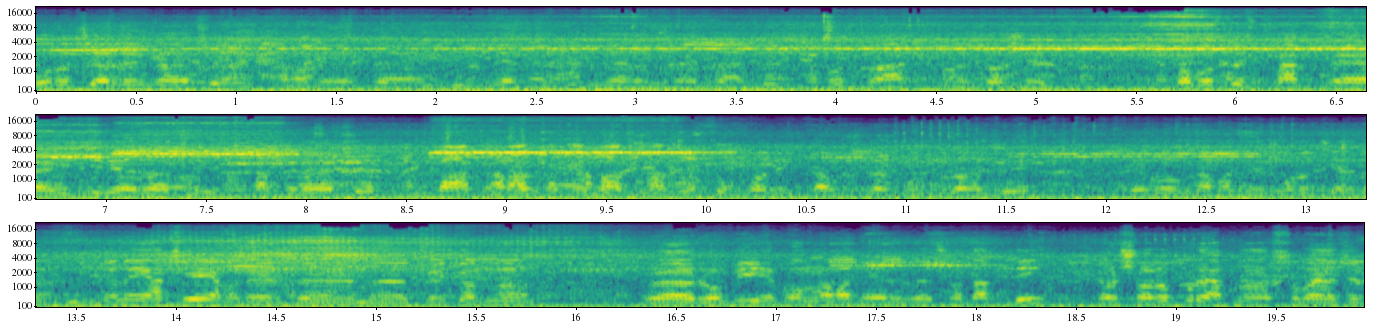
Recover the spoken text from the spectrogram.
বড় চেয়ারম্যানরা আছেন, আমাদের ইঞ্জিনিয়ার ইঞ্জিনিয়ার সাহেবরা আছেন, সমস্ত আট, নয় দশের সমস্ত ইঞ্জিনিয়াররা আছেন, স্টাফেরা আছেন আমার আমার সমস্ত কলেজ কাউন্সিলর বন্ধুরা আছে, এবং আমাদের বড় চেয়ারম্যান দুজনেই আছে, আমাদের চৈতন্য রবি এবং আমাদের শতাব্দী এবং সর্বোপরি আপনারা সবাই আছেন।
